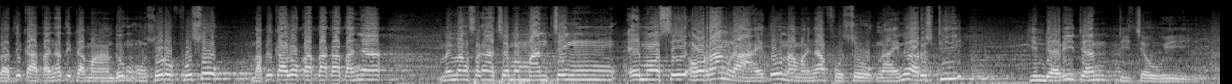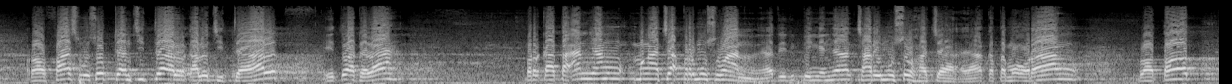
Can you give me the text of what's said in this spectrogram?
berarti katanya tidak mengandung unsur busuk. Tapi kalau kata-katanya memang sengaja memancing emosi orang lah itu namanya fusuk nah ini harus dihindari dan dijauhi. Rofas, fusuk dan jidal. Kalau jidal itu adalah perkataan yang mengajak permusuhan. Ya jadi pinginnya cari musuh aja ya. Ketemu orang lotot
